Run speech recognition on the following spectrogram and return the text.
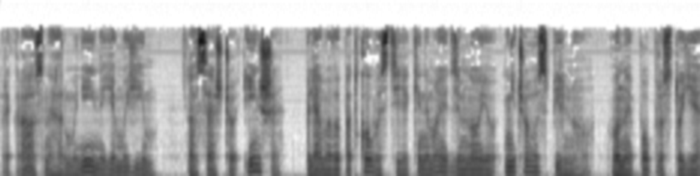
прекрасне, гармонійне, є моїм а все, що інше плями випадковості, які не мають зі мною нічого спільного, вони попросту є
